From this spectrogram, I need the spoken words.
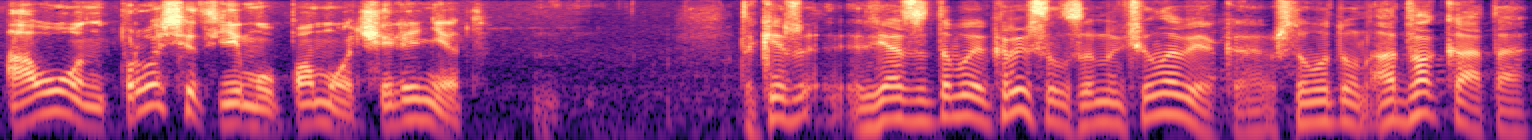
А он просит ему помочь или нет? Так я же я за тобой окрысился на человека, что вот он адвоката,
